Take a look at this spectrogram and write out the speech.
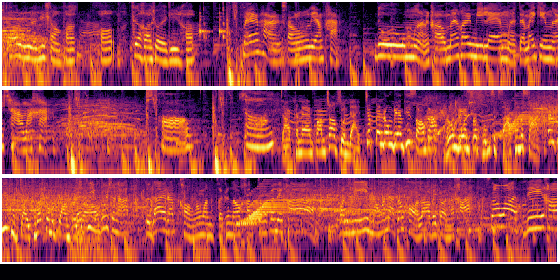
ชอบโรงเรียนที่สองครับเพราะเสื้อเขาสวยดีครับไม่ได้ผ่านสองโรงเรียนค่ะ ดูเหมือนเขาไม่ค่อยมีแรงเหมือนจะไม่กินเมื้อเช้ามาค่ะ องสองจากคะแนนความชอบส่วนใหญ่ จะเป็นโรงเรียนที่ 2 ครับ โรงเรียนประถมศึกษาธรรมศาสตร์ เป็นที่ถูกใจคณะกรรมการไปและครัทีมบผู้ชนะจะได้รับของรางวัลจากคณะครับโจ๊กไปเลยค่ะ วันนี้น้องวันดาต้องขอลาไปก่อนนะคะ สวัสดีค่ะ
